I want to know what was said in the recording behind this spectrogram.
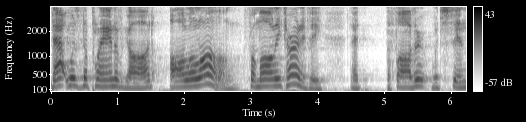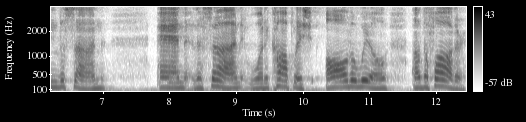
that was the plan of God all along, from all eternity, that the Father would send the Son, and the Son would accomplish all the will of the Father.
